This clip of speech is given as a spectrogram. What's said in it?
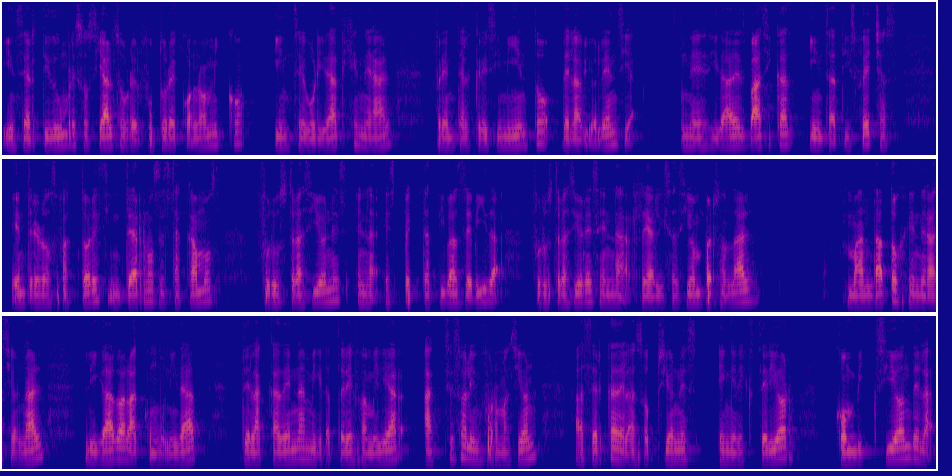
incertidumbre social sobre el futuro económico, inseguridad general frente al crecimiento de la violencia, necesidades básicas insatisfechas. Entre los factores internos destacamos frustraciones en las expectativas de vida, frustraciones en la realización personal, mandato generacional ligado a la comunidad de la cadena migratoria familiar, acceso a la información acerca de las opciones en el exterior, convicción de la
